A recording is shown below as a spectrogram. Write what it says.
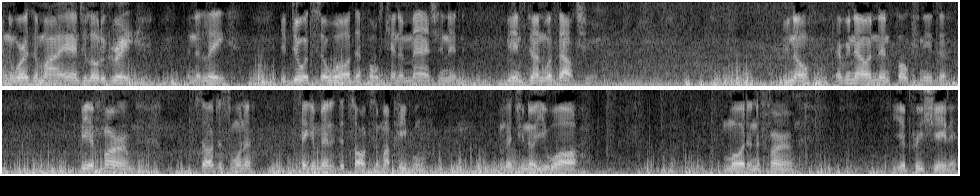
in the words of Maya Angelou the Great and the late, you do it so well that folks can't imagine it being done without you. You know, every now and then folks need to be affirmed. So I just want to take a minute to talk to my people and let you know you are more than affirmed. You appreciate it.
